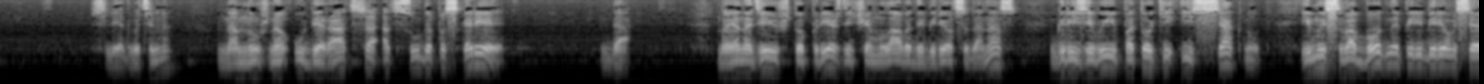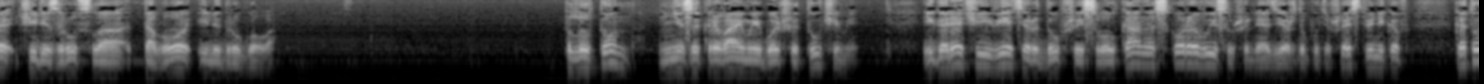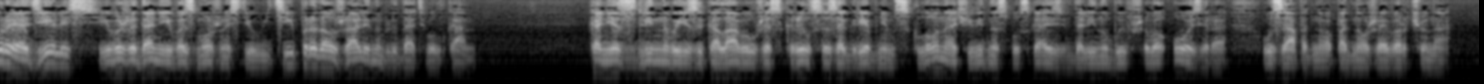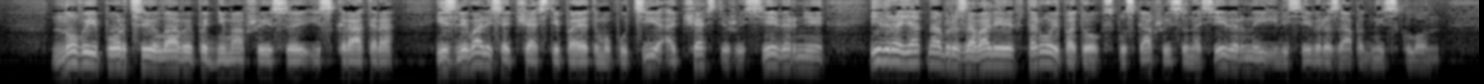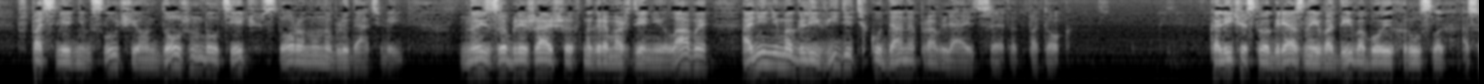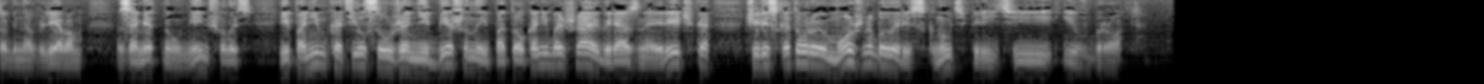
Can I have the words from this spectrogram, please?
Следовательно, нам нужно убираться отсюда поскорее. Да. Но я надеюсь, что прежде чем лава доберется до нас, грязевые потоки иссякнут, и мы свободно переберемся через русло того или другого. Плутон, не закрываемый больше тучами, и горячий ветер, дувший с вулкана, скоро высушили одежду путешественников, которые оделись и в ожидании возможности уйти продолжали наблюдать вулкан. Конец длинного языка лавы уже скрылся за гребнем склона, очевидно спускаясь в долину бывшего озера у западного подножия Ворчуна. Новые порции лавы, поднимавшиеся из кратера, изливались отчасти по этому пути, отчасти же севернее, и, вероятно, образовали второй поток, спускавшийся на северный или северо-западный склон. В последнем случае он должен был течь в сторону наблюдателей – но из-за ближайших нагромождений лавы они не могли видеть, куда направляется этот поток. Количество грязной воды в обоих руслах, особенно в левом, заметно уменьшилось, и по ним катился уже не бешеный поток, а небольшая грязная речка, через которую можно было рискнуть перейти и вброд.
